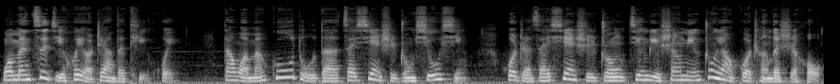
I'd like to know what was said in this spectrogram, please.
我们自己会有这样的体会：当我们孤独的在现实中修行，或者在现实中经历生命重要过程的时候，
